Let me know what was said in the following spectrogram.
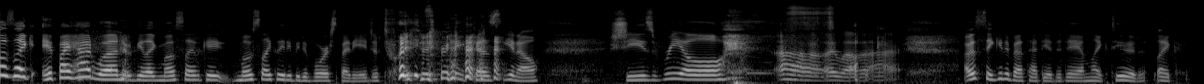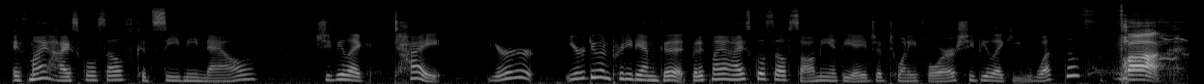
I was like, if I had one, it would be like most likely most likely to be divorced by the age of twenty three because you know, she's real. oh, I love that. I was thinking about that the other day. I'm like, dude, like if my high school self could see me now, she'd be like, "Tight, you're you're doing pretty damn good." But if my high school self saw me at the age of 24, she'd be like, "You what the fuck?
